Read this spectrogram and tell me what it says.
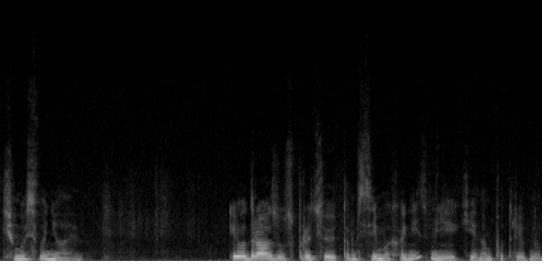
чимось воняє. І одразу спрацюють там всі механізми, які нам потрібно.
